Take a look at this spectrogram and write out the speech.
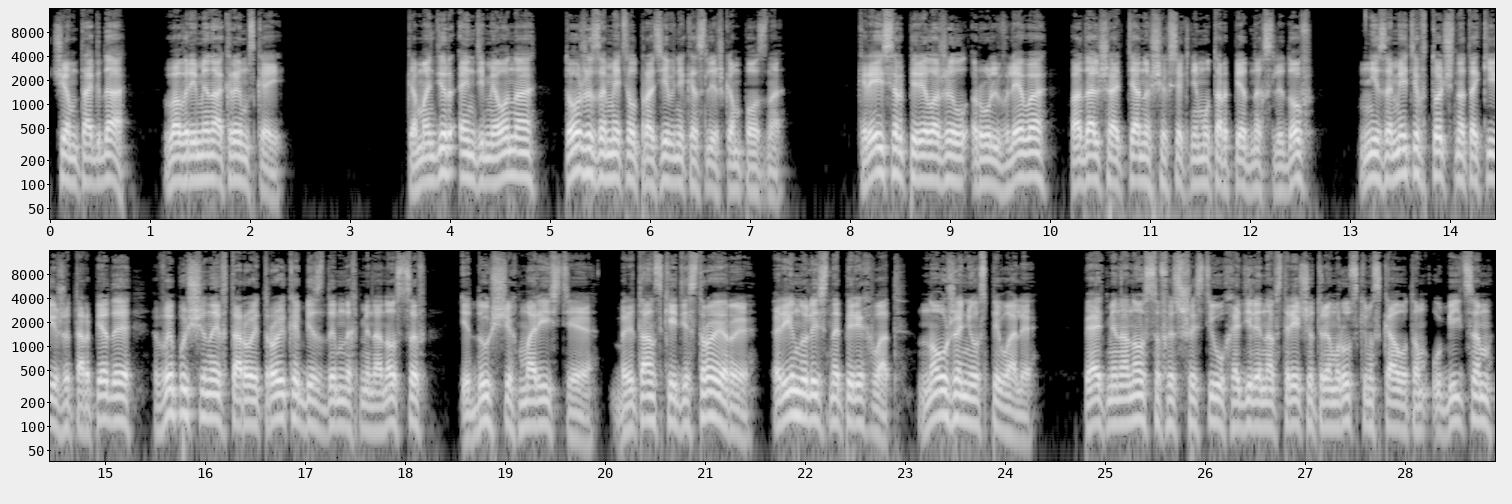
чем тогда, во времена Крымской. Командир Эндимиона тоже заметил противника слишком поздно. Крейсер переложил руль влево, подальше от тянущихся к нему торпедных следов, не заметив точно такие же торпеды, выпущенные второй тройкой бездымных миноносцев, идущих мористее. Британские дестройеры ринулись на перехват, но уже не успевали. Пять миноносцев из шести уходили навстречу трем русским скаутам-убийцам,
